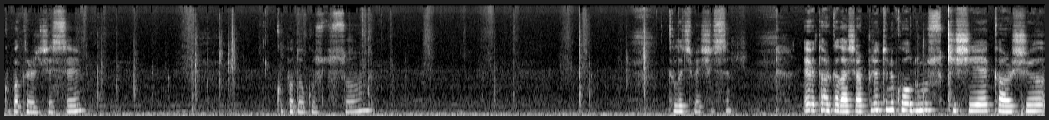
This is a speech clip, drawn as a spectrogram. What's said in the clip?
Kupa kraliçesi. Kupa dokuzlusu. Kılıç beşisi. Evet arkadaşlar, platonik olduğunuz kişiye karşı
